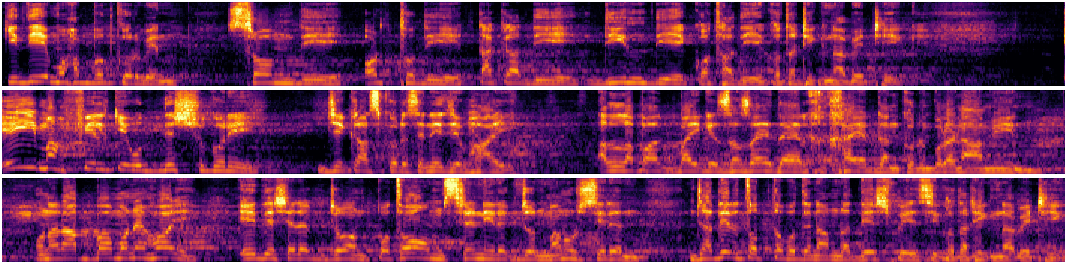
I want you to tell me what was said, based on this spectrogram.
কি দিয়ে মোহাব্বত করবেন? শ্রম দিয়ে, অর্থ দিয়ে, টাকা দিয়ে, দিল দিয়ে, কথা দিয়ে, কথা ঠিক না ঠিক। এই মাহফিলকে উদ্দেশ্য করে যে কাজ করেছেন, এই যে ভাই, আল্লাহ পাক ভাইকে যাজাই দায়ের খায়ের দান করুন, বলেন আমিন। ওনার আব্বা মনে হয় এই দেশের একজন প্রথম শ্রেণির একজন মানুষ ছিলেন, যাদের তত্ত্বাবধানে আমরা দেশ পেয়েছি, কথা ঠিক না ঠিক।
